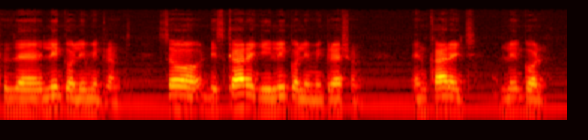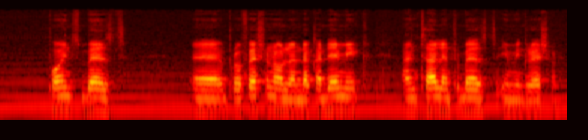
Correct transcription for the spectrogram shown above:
to the legal immigrants. So discourage illegal immigration, encourage legal, points-based, uh, professional and academic, and talent-based immigration.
